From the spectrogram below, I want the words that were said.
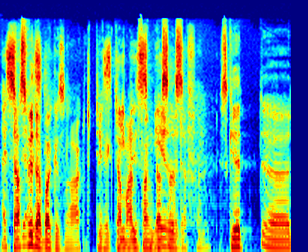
Als, das wird als, aber gesagt, direkt am Anfang, dass es, davon. es geht äh,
